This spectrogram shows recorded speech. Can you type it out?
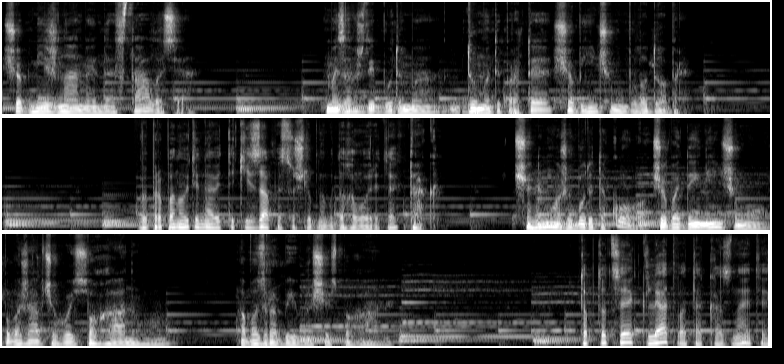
щоб між нами не сталося, ми завжди будемо думати про те, щоб іншому було добре. Ви пропонуєте навіть такий запис у шлюбному договорі, так? Так. Що не може бути такого, щоб один іншому побажав чогось поганого або зробив би щось погане. Тобто це як клятва така, знаєте?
